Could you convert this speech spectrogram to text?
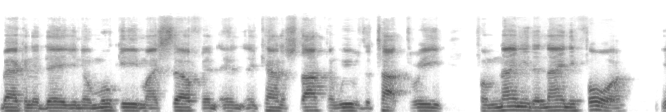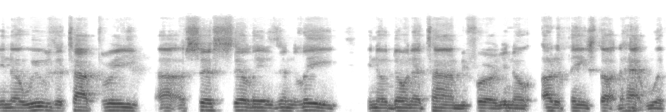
back in the day. You know, Mookie, myself, and, and, and kind of Stockton. We was the top three from 90 to 94, you know, we was the top three uh, assist still leaders in the league, you know, during that time before, you know, other things started to happen with,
